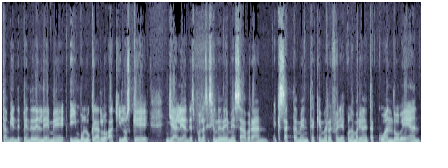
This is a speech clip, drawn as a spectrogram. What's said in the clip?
también depende del DM e involucrarlo. Aquí los que ya lean después la sección de DM sabrán exactamente a qué me refería con la marioneta cuando vean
